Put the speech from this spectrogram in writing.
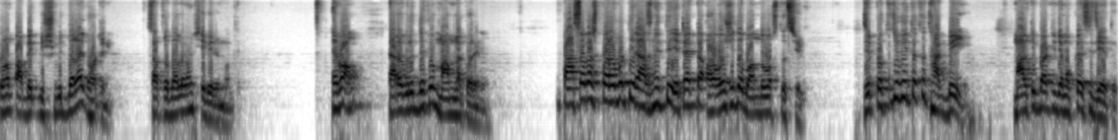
কোনো পাবলিক বিশ্ববিদ্যালয়ে ঘটেনি, ছাত্রদল এবং শিবিরের মধ্যে। এবং কারও বিরুদ্ধে কেউ মামলা করেনি। পাঁচ আগস্ট পরবর্তী রাজনীতি এটা একটা অঘোষিত বন্দোবস্ত ছিল, যে প্রতিযোগিতা তো থাকবেই মাল্টি পার্টি ডেমোক্রেসি যেহেতু।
